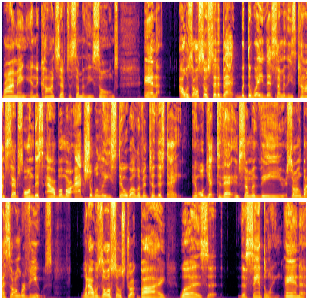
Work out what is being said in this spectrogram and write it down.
rhyming and the concepts of some of these songs. And I was also set aback with the way that some of these concepts on this album are actually still relevant to this day. And we'll get to that in some of the song by song reviews. What I was also struck by was uh, the sampling. And, uh,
